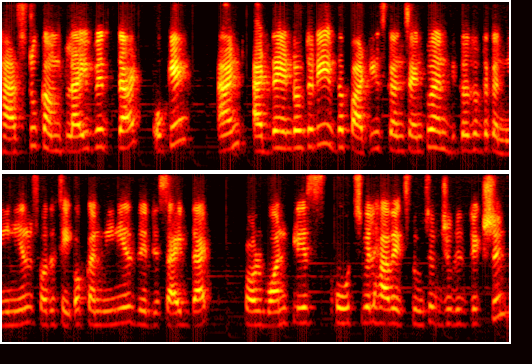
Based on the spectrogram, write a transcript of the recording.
has to comply with that. Okay. And at the end of the day, if the parties consent to, and because of the convenience, for the sake of convenience, they decide that for one place courts will have exclusive jurisdiction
